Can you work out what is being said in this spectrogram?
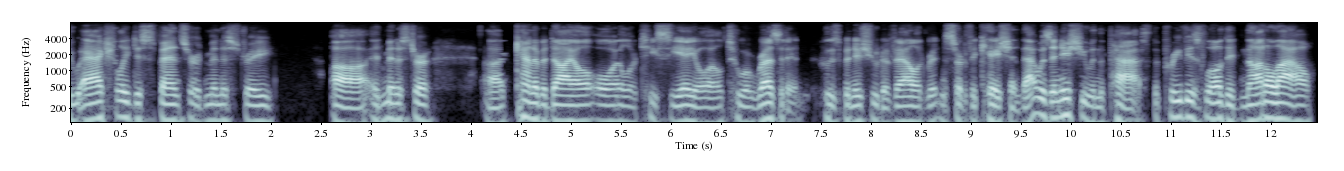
to actually dispense or administer, uh, administer uh, cannabidiol oil or TCA oil to a resident who's been issued a valid written certification. That was an issue in the past. The previous law did not allow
